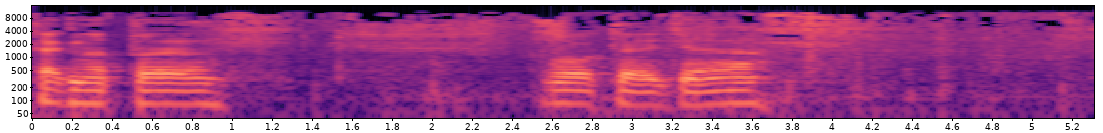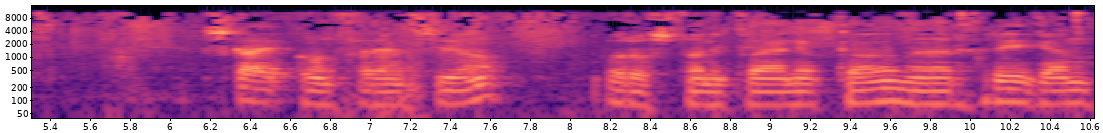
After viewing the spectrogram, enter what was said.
Tegnap uh, volt egy uh, Skype konferencia orosz tanítványokkal, mert régen,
